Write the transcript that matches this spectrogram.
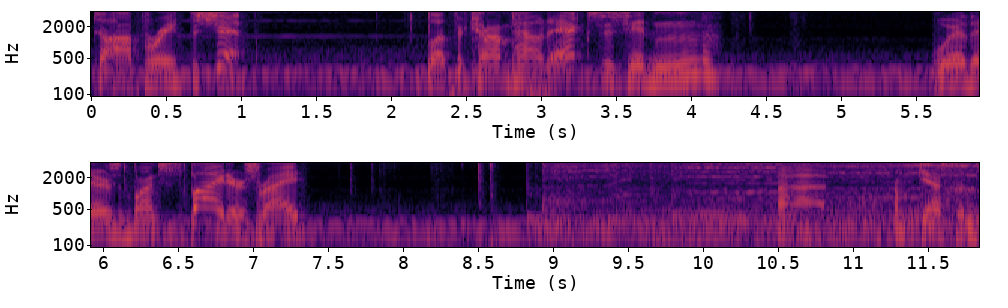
to operate the ship. But the Compound X is hidden where there's a bunch of spiders, right? I'm guessing.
